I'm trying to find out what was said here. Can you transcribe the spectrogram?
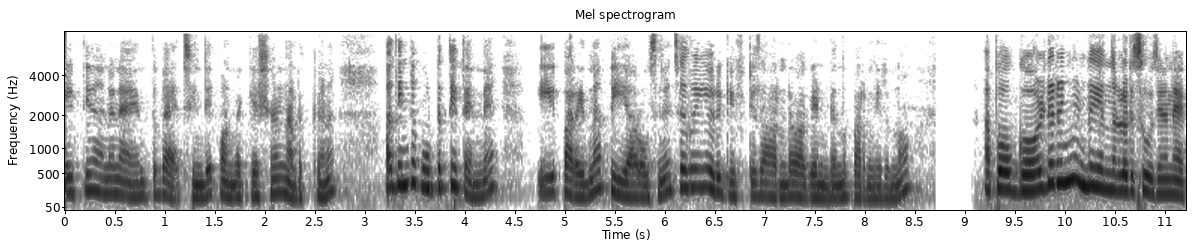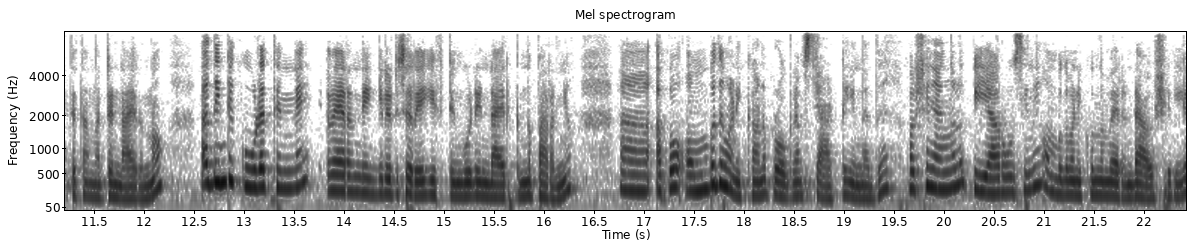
എയ്റ്റീൻ ആൻഡ് നയൻത്ത് ബാച്ചിന്റെ കോൺവെക്കേഷൻ നടക്കുകയാണ് അതിന്റെ കൂട്ടത്തിൽ തന്നെ ഈ പറയുന്ന പി ആർ ഒസിന് ചെറിയൊരു ഗിഫ്റ്റ് സാറിന്റെ വക ഉണ്ടെന്ന് പറഞ്ഞിരുന്നു. അപ്പോൾ ഗോൾഡ് റിംഗ് ഉണ്ട് എന്നുള്ളൊരു സൂചന നേരത്തെ തന്നിട്ടുണ്ടായിരുന്നു. അതിന്റെ കൂടെ തന്നെ വേറെ എന്തെങ്കിലും ഒരു ചെറിയ ഗിഫ്റ്റും കൂടി ഉണ്ടായിരിക്കുമെന്ന് പറഞ്ഞു. അപ്പോൾ ഒമ്പത് മണിക്കാണ് പ്രോഗ്രാം സ്റ്റാർട്ട് ചെയ്യുന്നത്. പക്ഷേ ഞങ്ങൾ പി ആർ ഒസിന് ഒമ്പത് മണിക്കൊന്നും വരേണ്ട ആവശ്യമില്ല.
